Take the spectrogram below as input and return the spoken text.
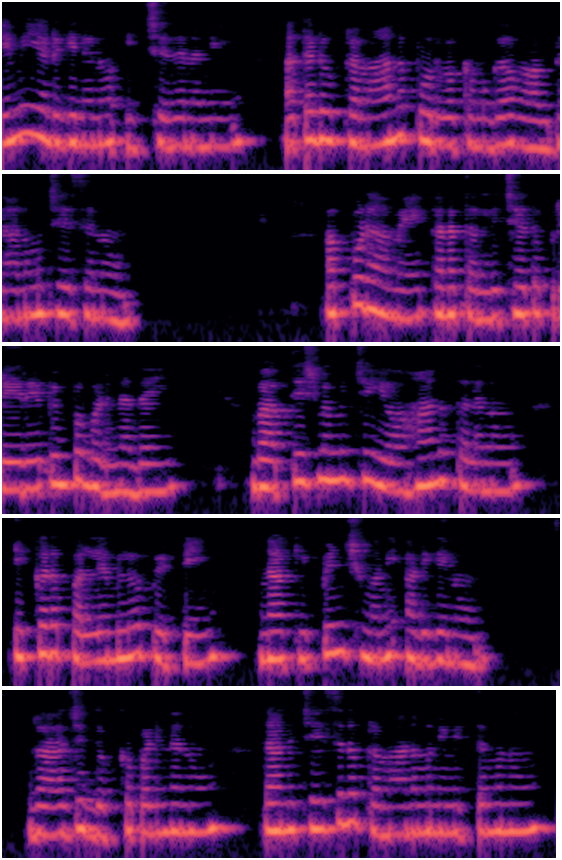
ఏమి అడిగినను ఇచ్చేదనని అతడు ప్రమాణపూర్వకముగా వాగ్దానము చేసెను. అప్పుడు ఆమె తన తల్లి చేత ప్రేరేపింపబడినదై బాప్తిష్మమిచ్చి యోహాను తలను ఇక్కడ పల్లెంలో పెట్టి నాకిప్పించుమని అడిగెను. రాజు దుఃఖపడినను తాను చేసిన ప్రమాణము నిమిత్తమును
